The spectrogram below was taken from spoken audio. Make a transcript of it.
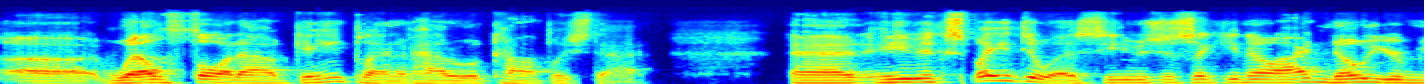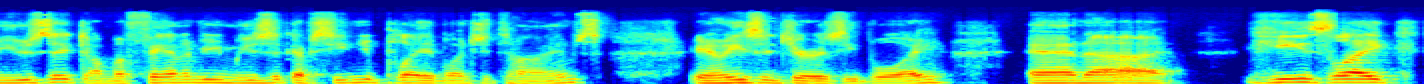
uh, well thought out game plan of how to accomplish that. And he explained to us, he was just like, you know, I know your music. I'm a fan of your music. I've seen you play a bunch of times. You know, he's a Jersey boy. And uh, he's like,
